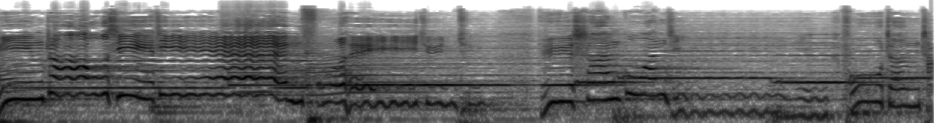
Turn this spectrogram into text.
明朝谢剑随君去，玉山观景。复征尘，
